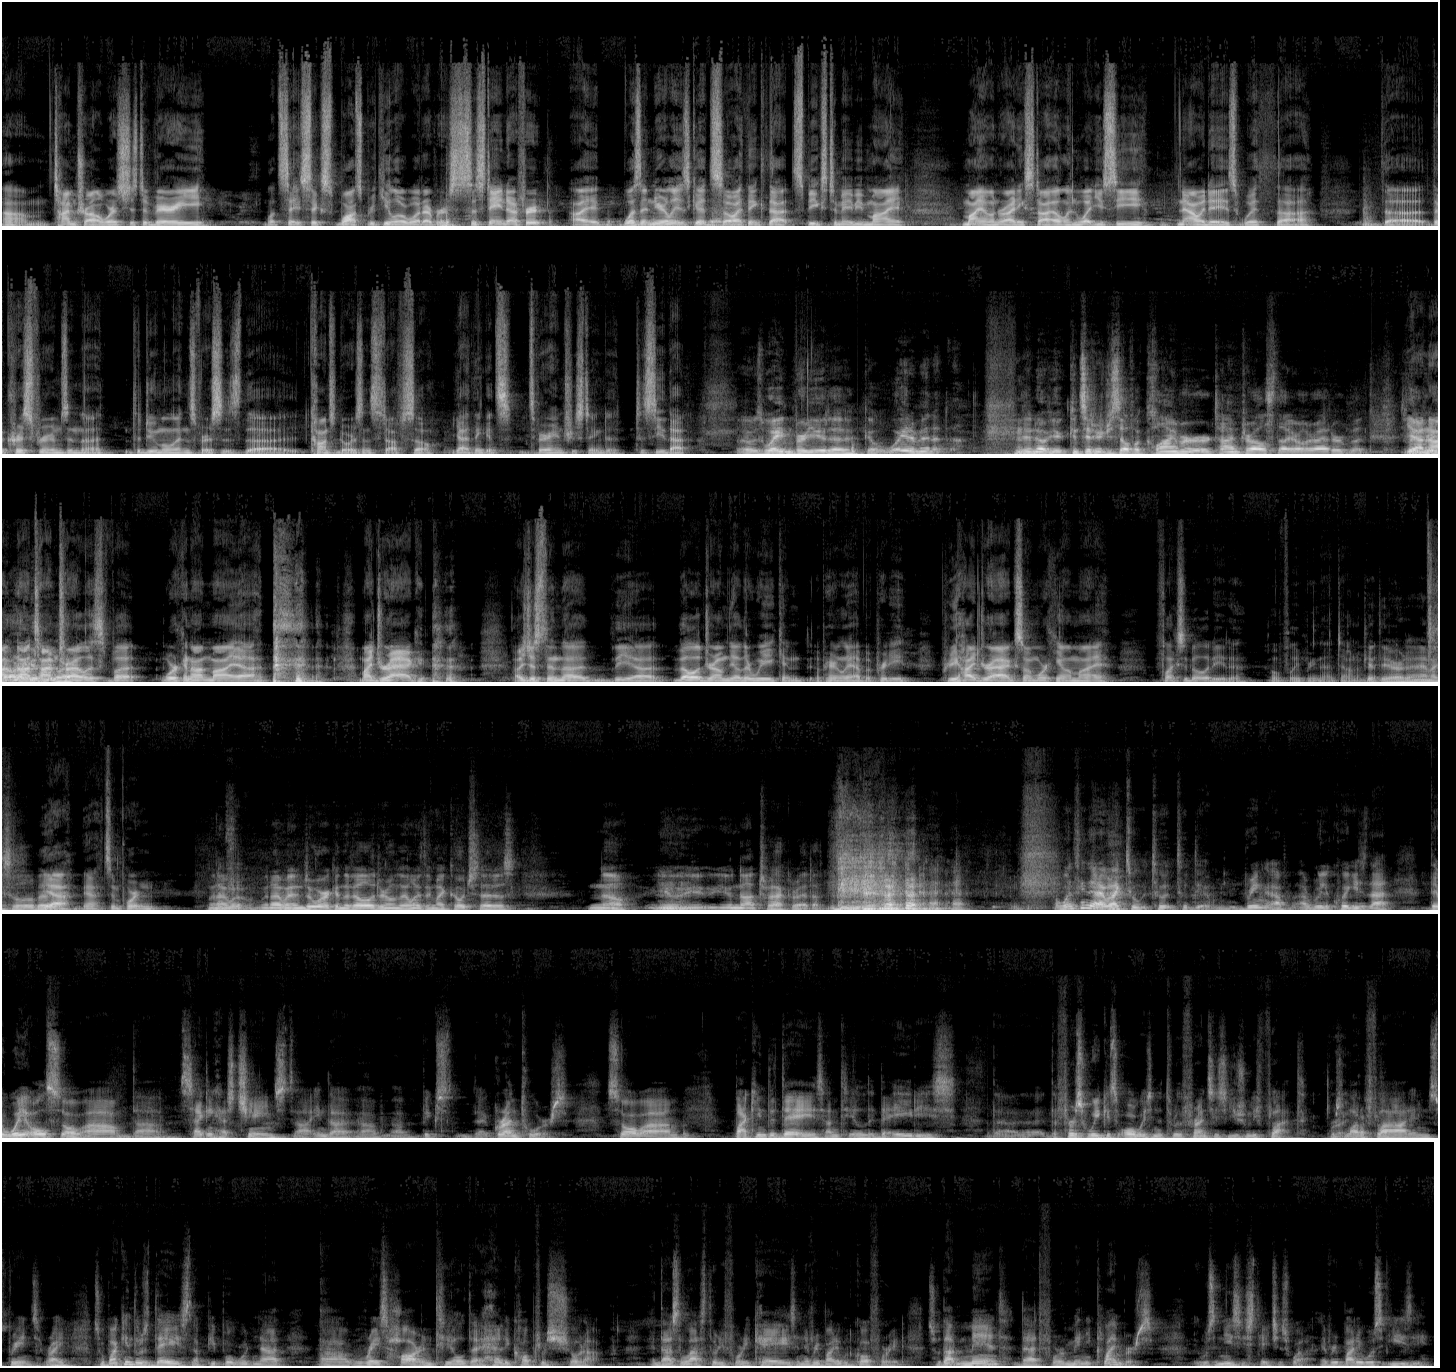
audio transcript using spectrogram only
um, time trial where it's just a very let's say six watts per kilo or whatever sustained effort, I wasn't nearly as good. So I think that speaks to maybe my my own riding style and what you see nowadays with. Uh, the the Chris Froomes and the the Dumoulins versus the Contadors and stuff. So yeah, I think it's it's very interesting to to see that. I was waiting for you to go. Wait a minute. I didn't know if you considered yourself a climber or time trial style rider, but yeah, not not time trialist, but working on my uh, my drag. I was just in the the uh, velodrome the other week, and apparently I have a pretty pretty high drag, so I'm working on my flexibility to hopefully bring that down a Get bit. the aerodynamics a little bit. Yeah, yeah, it's important. When I went when I went into work in the velodrome, the only thing my coach said is, "No, you Mm-hmm. you you're not track rider." One thing that I would like to, to, to bring up uh, really quick is that the way also um, the cycling has changed uh, in the uh, uh, big the grand tours. So um, back in the days until the 80s, the, the first week is always in the Tour de France is usually flat. There's a lot of flat and sprints, right? So back in those days, that people would not uh, race hard until the helicopters showed up. And that's the last 30 40 ks and everybody would go for it. So that meant that for many climbers it was an easy stage as well. Everybody was easy.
